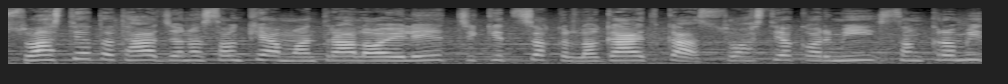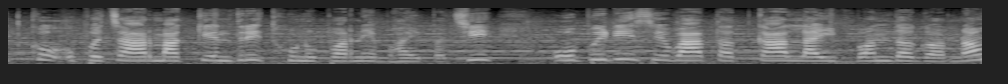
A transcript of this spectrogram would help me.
स्वास्थ्य तथा जनसङ्ख्या मन्त्रालयले चिकित्सक लगायतका स्वास्थ्यकर्मी सङ्क्रमितको उपचारमा केन्द्रित हुनुपर्ने भएपछि ओपिडी सेवा तत्काललाई बन्द गर्न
